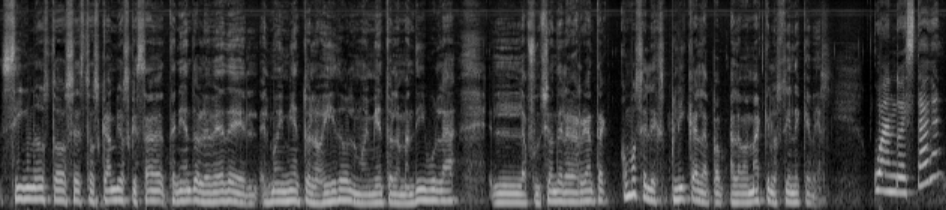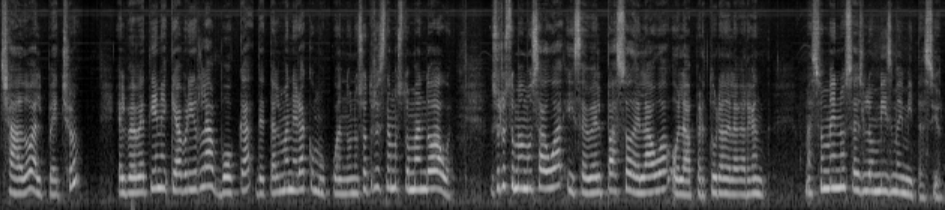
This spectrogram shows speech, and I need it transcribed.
signos, todos estos cambios que está teniendo el bebé del el movimiento del oído, el movimiento de la mandíbula, la función de la garganta? ¿Cómo se le explica a la, a la mamá que los tiene que ver? Cuando está aganchado al pecho, el bebé tiene que abrir la boca de tal manera como cuando nosotros estamos tomando agua. Nosotros tomamos agua y se ve el paso del agua o la apertura de la garganta. Más o menos es lo misma imitación.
